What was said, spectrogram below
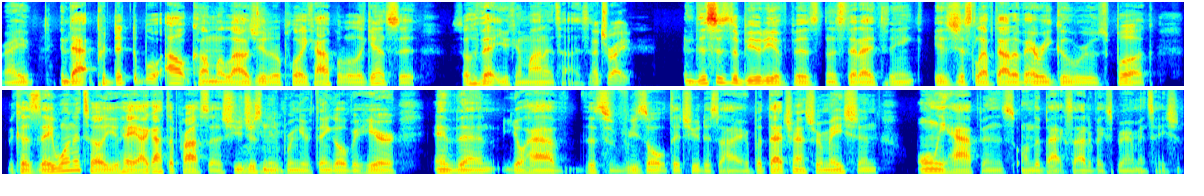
right? And that predictable outcome allows you to deploy capital against it so that you can monetize it. That's right. And this is the beauty of business that I think is just left out of every guru's book because they want to tell you, hey, I got the process. You just mm-hmm. need to bring your thing over here and then you'll have this result that you desire. But that transformation only happens on the backside of experimentation.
